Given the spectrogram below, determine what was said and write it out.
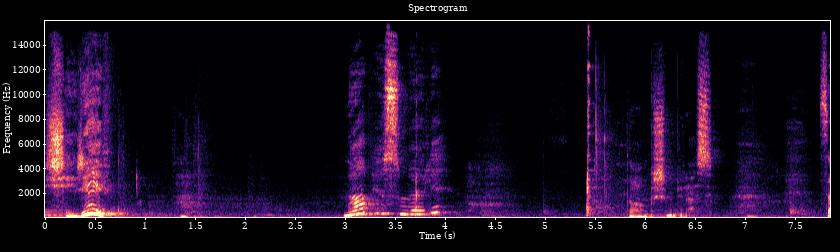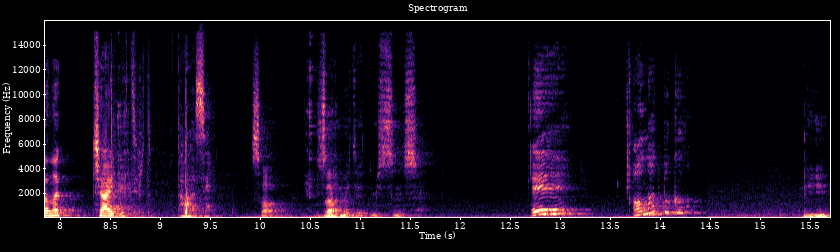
Şerif. Ne yapıyorsun böyle? Dağılmışım biraz. Sana çay getirdim. Taze. Sağ olun. Zahmet etmişsiniz. Ee, anlat bakalım. Neyi?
